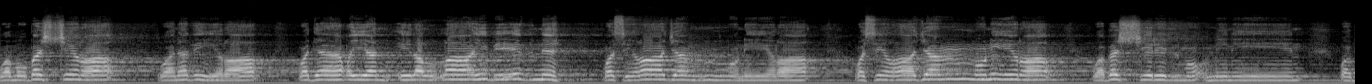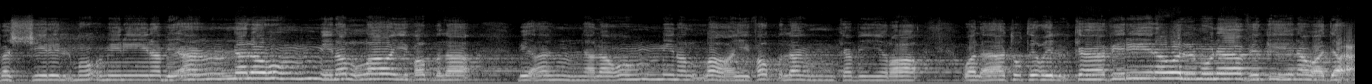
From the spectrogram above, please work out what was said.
ومبشرا ونذيرا وداعيا إلى الله بإذنه وسراجا منيرا. وسراجا منيرا. وبشر المؤمنين. وبشر المؤمنين بأن لهم من الله فضلا بأن لهم من الله فضلا كبيرا. ولا تطع الكافرين والمنافقين ودع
